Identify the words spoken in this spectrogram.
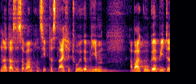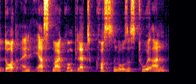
Ne? Das ist aber im Prinzip das gleiche Tool geblieben. Aber Google bietet dort ein erstmal komplett kostenloses Tool an,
